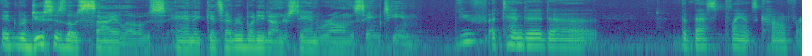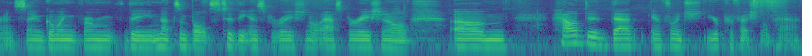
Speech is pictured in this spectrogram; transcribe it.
It reduces those silos and it gets everybody to understand we're all on the same team. You've attended uh, the Best Plants Conference, and going from the nuts and bolts to the inspirational, aspirational. Um, how did that influence your professional path?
